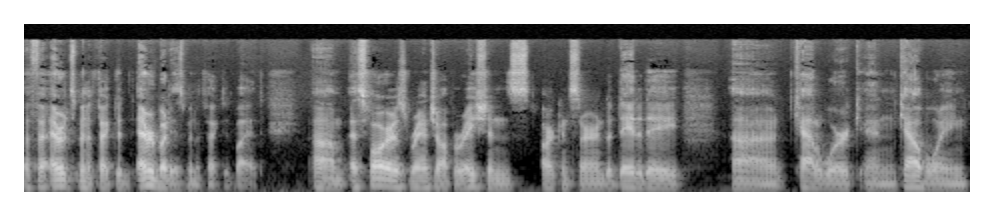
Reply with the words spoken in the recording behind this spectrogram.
it's been affected. Everybody has been affected by it. Um, as far as ranch operations are concerned, the day to day cattle work and cowboying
